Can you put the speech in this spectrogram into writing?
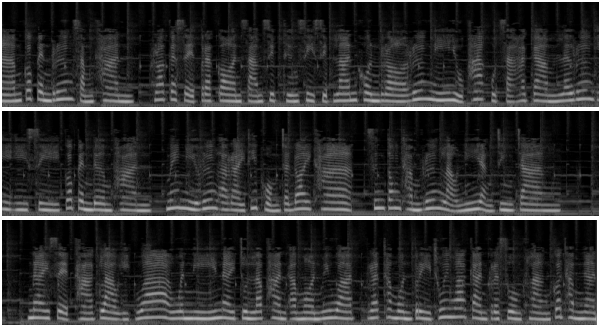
น้ำก็เป็นเรื่องสำคัญ ราะเกษตรกร 30-40 ล้านคนรอเรื่องนี้อยู่ภาคอุตสาหกรรม และเรื่อง EEC ก็เป็นเดิมพัน ไม่มีเรื่องอะไรที่ผมจะด้อยค่า ซึ่งต้องทำเรื่องเหล่านี้อย่างจริงจังนายเศรษฐากล่าวอีกว่าวันนี้นายจุลพันธ์อมรวิวัฒน์รัฐมนตรีช่วยว่าการกระทรวงคลังก็ทำงาน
